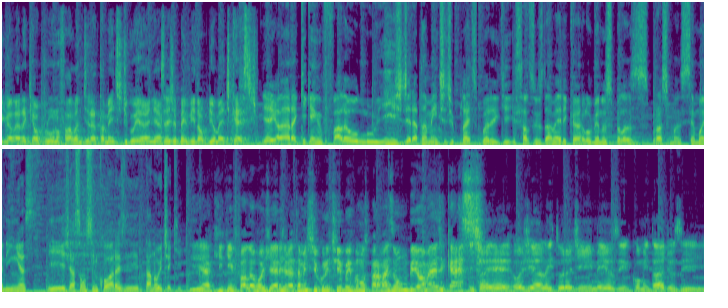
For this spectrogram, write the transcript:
aí galera, aqui é o Bruno falando diretamente de Goiânia. Seja bem-vindo ao Biomedcast. E aí galera, aqui quem fala é o Luiz, diretamente de Plattsburgh, Estados Unidos da América, pelo menos pelas próximas semaninhas. E já são 5 horas e tá noite aqui. E aqui quem fala é o Rogério, diretamente de Curitiba, e vamos para mais um Biomedcast. Isso aí, hoje é a leitura de e-mails e comentários e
